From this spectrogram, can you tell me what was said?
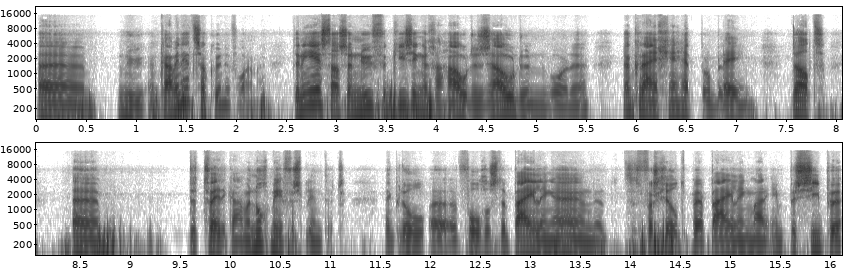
uh, nu een kabinet zou kunnen vormen. Ten eerste, als er nu verkiezingen gehouden zouden worden, dan krijg je het probleem dat uh, de Tweede Kamer nog meer versplintert. Ik bedoel, uh, volgens de peilingen, en het verschilt per peiling, maar in principe,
